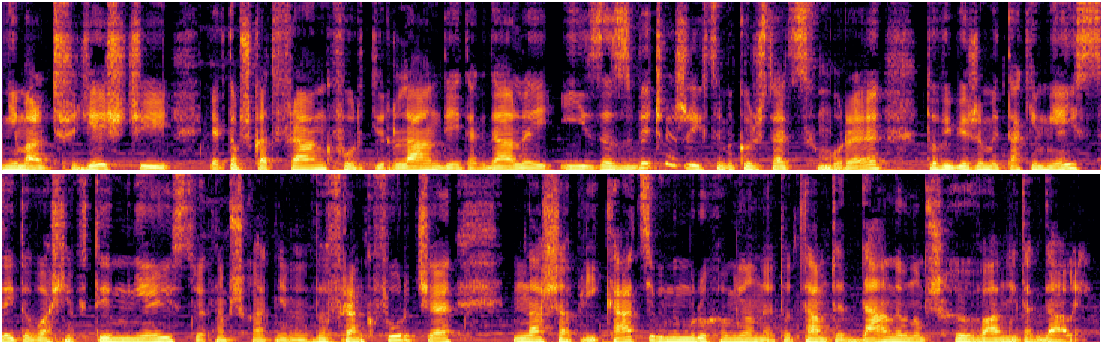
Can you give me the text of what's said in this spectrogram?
niemal 30, jak na przykład Frankfurt, Irlandia i tak dalej. I zazwyczaj, jeżeli chcemy korzystać z chmury, to wybierzemy takie miejsce i to właśnie w tym miejscu, jak na przykład, nie wiem, we Frankfurcie, nasze aplikacje będą uruchomione, to tam te dane będą przechowywane i tak dalej.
